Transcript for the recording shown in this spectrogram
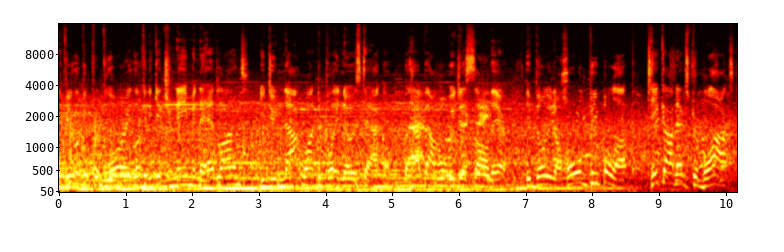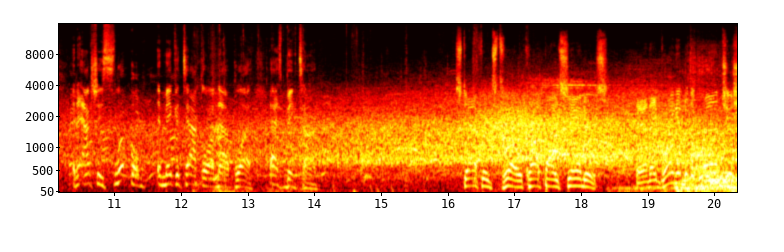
If you're looking for glory, looking to get your name in the headlines, you do not want to play nose tackle. But how about what we just saw there? The ability to hold people up, take on extra blocks, and actually slip them and make a tackle on that play. That's big time. Stafford's throw caught by Sanders. And they bring him to the ground just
